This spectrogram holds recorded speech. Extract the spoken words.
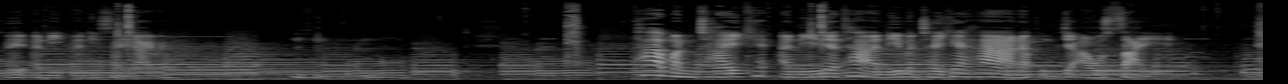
เฮ้ยอันนี้อันนี้ใส่ได้ไหมถ้ามันใช้แค่อันนี้เนี่ยถ้าอันนี้มันใช้แค่ 5 นะ ผมจะเอาใส่แท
